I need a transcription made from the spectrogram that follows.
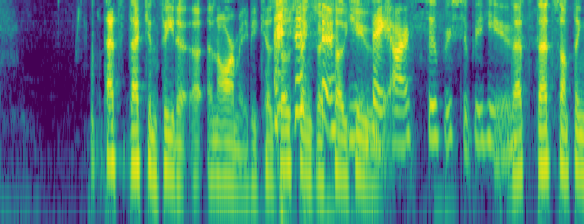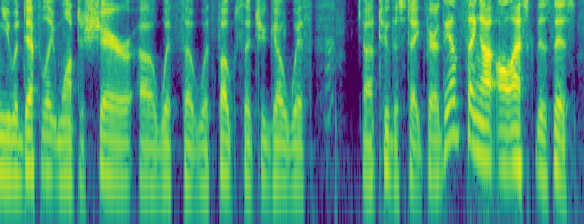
that's that can feed a, an army because those things are so huge. they are super super huge. That's that's something you would definitely want to share uh, with uh, with folks that you go with uh, to the state fair. The other thing I'll ask is this:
